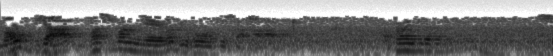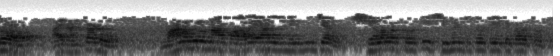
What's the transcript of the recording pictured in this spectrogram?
మౌఢ్య భస్మన్యేవ విభోతి సహా. అర్థమైంది కదా? సో ఆయన అంటాడు మానవులు నాకు ఆలయాలను నిర్మించారు. శిలలతోటి సిమెంట్ తోటి ఇటుకలతోటి.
